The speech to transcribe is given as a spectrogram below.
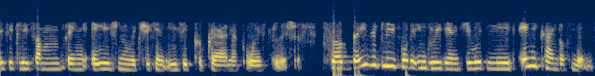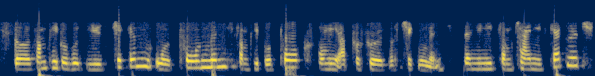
basically something Asian which you can easily prepare and it's always delicious. So basically for the ingredients you would need any kind of mince. So some people would use chicken or prawn mince, some people pork. For me I prefer it with chicken mince. Then you need some Chinese cabbage.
